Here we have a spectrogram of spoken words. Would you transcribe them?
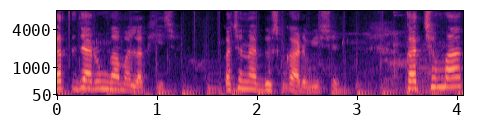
રતજારુંગામાં લખી છે કચ્છના દુષ્કાળ વિશે. કચ્છમાં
